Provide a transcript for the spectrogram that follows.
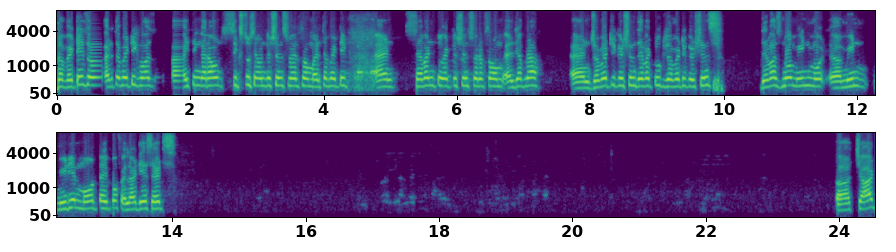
the weightage of arithmetic was I think around six to seven questions were from arithmetic and seven to eight questions were from algebra and geometry questions. There were two geometry questions. There was no mean, uh, mean median mode type of LRDA sets. Uh, chart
